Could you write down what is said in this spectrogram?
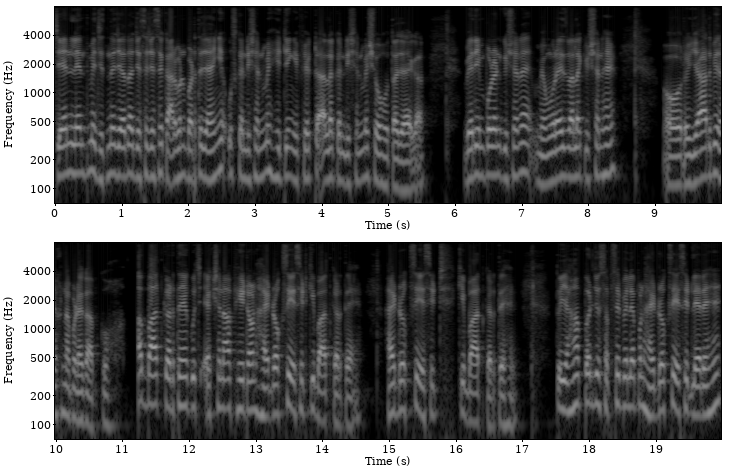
चेन लेंथ में जितने ज़्यादा जैसे जैसे कार्बन बढ़ते जाएँगे, उस कंडीशन में हीटिंग इफ़ेक्ट अलग कंडीशन में शो होता जाएगा। वेरी इंपॉर्टेंट क्वेश्चन है मेमोराइज वाला क्वेश्चन है, और याद भी रखना पड़ेगा आपको। अब बात करते हैं कुछ action of heat on hydroxy acid की बात करते हैं। हाइड्रोक्सी एसिड की बात करते हैं। तो यहाँ पर जो सबसे पहले अपन हाइड्रोक्सी एसिड ले रहे हैं,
